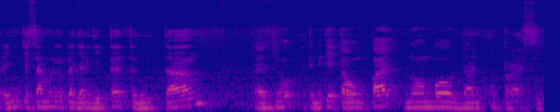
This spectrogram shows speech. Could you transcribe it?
Hari ini kita sambung pelajaran kita tentang tajuk matematik tahun 4 nombor dan operasi.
